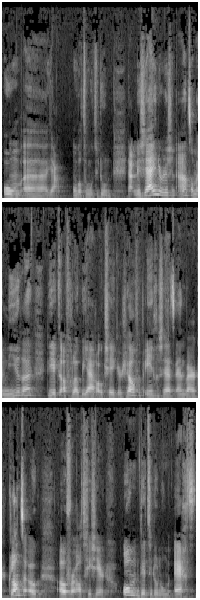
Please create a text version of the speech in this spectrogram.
om, uh, ja, om dat te moeten doen. Nou, nu zijn er dus een aantal manieren die ik de afgelopen jaren ook zeker zelf heb ingezet en waar ik klanten ook over adviseer om dit te doen. Om echt,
